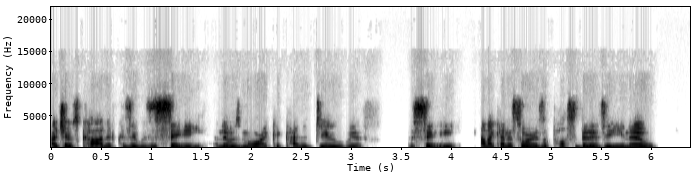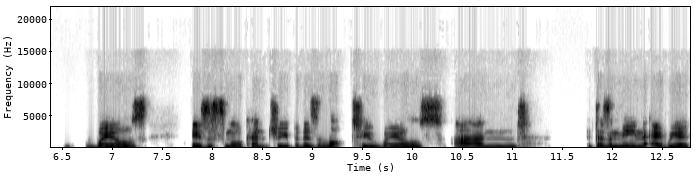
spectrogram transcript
I chose Cardiff because it was a city and there was more I could kind of do with the city. And I kind of saw it as a possibility, you know, Wales is a small country, but there's a lot to Wales, and it doesn't mean that every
